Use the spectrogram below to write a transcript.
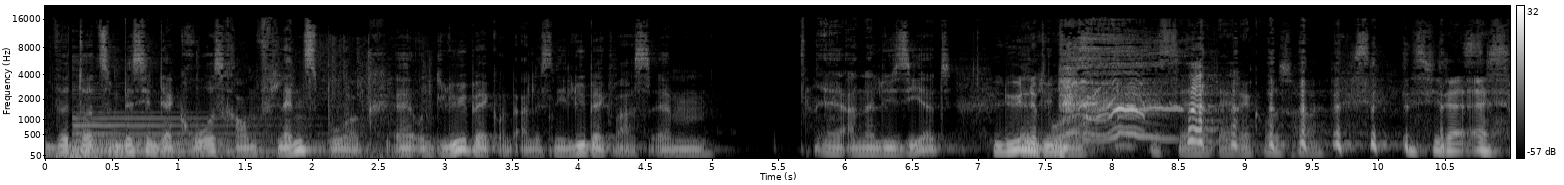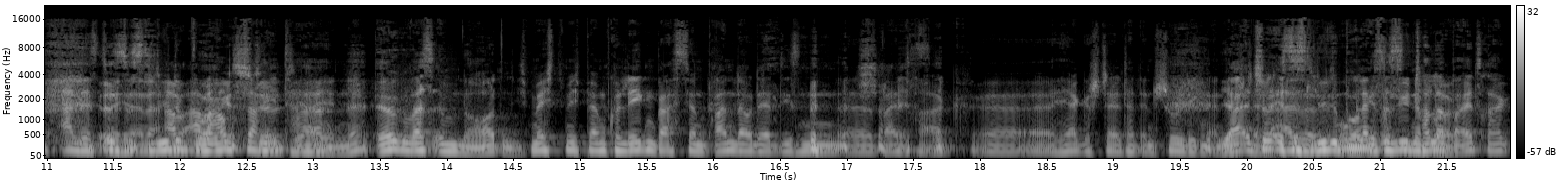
wird dort so ein bisschen der Großraum Flensburg äh, und Lübeck und alles, nee, Lübeck war es, ähm, äh, analysiert. Lüneburg. Äh, ist ja der, der Großraum. ist wieder ist alles durcheinander. Aber, aber Hauptsache stimmt, Italien, ja. ne? Irgendwas im Norden. Ich möchte mich beim Kollegen Bastian Brandau, der diesen äh, Beitrag äh, hergestellt hat, entschuldigen. ja, Entschuldigung, es ist also, Lüneburg. Es ist ein toller Beitrag.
